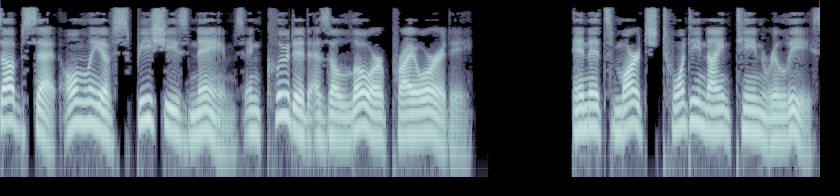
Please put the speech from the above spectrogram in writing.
subset only of species names included as a lower priority. In its March 2019 release,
